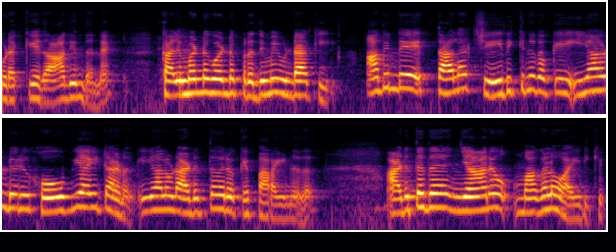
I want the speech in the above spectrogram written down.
ഉടക്കിയത് ആദ്യം തന്നെ. കളിമണ്ണ് കൊണ്ട് പ്രതിമയുണ്ടാക്കി അതിന്റെ തല ഛേദിക്കുന്നതൊക്കെ ഇയാളുടെ ഒരു ഹോബിയായിട്ടാണ് ഇയാളോട് അടുത്തവരൊക്കെ പറയുന്നത്. അടുത്തത് ഞാനോ മകളോ ആയിരിക്കും.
